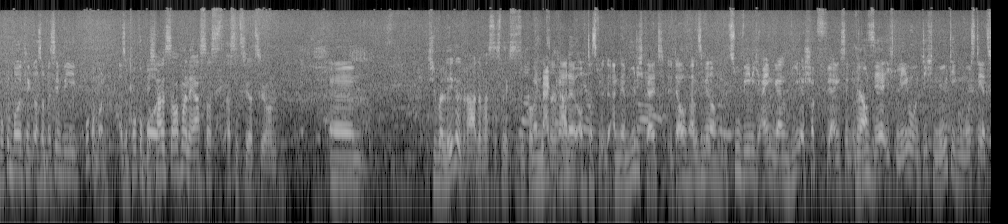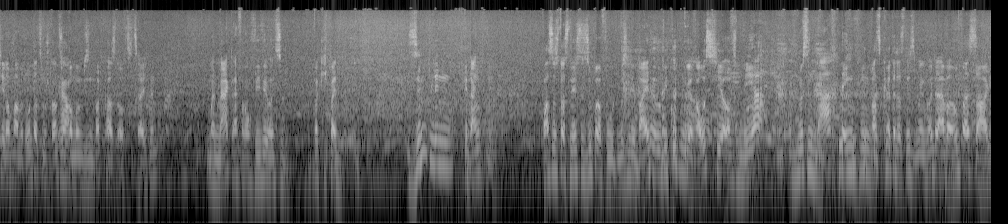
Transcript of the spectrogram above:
Pokéball klingt auch so ein bisschen wie Pokémon. Also Ich Pokéball. habe es auch meine erste As- Assoziation. Ähm, Ich überlege gerade, was das nächste Superfood man merkt sein kann. gerade auch, dass wir an der Müdigkeit, darauf sind wir noch zu wenig eingegangen, wie erschöpft wir eigentlich sind und Ja. wie sehr ich Leo und dich nötigen musste, jetzt hier noch mal mit runter zum Strand zu Ja. kommen, um diesen Podcast aufzuzeichnen. Man merkt einfach auch, wie wir uns wirklich bei simplen Gedanken. Was ist das nächste Superfood? Müssen wir beide irgendwie gucken wir raus hier aufs Meer und müssen nachdenken, was könnte das nächste. Man könnte einfach irgendwas sagen.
